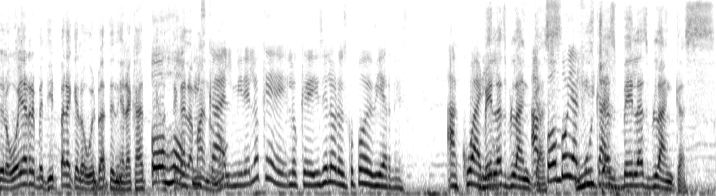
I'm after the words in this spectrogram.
Se lo voy a repetir para que lo vuelva a tener acá. Ojo, mano, fiscal, ¿no? mire lo que, lo que dice el horóscopo de viernes. Acuario. Velas blancas. A Pombo y al muchas fiscal. velas blancas.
